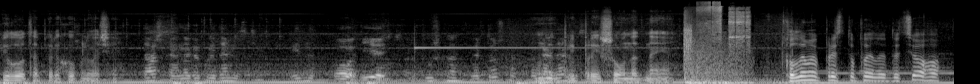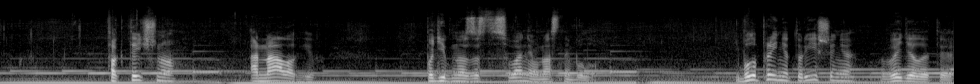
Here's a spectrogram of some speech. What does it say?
пілота, перехоплювача. Дашка, на якій дальності? Видно? О, є. Вертушка. Вертушка? Він при- прийшов над нею. Коли ми приступили до цього, фактично аналогів подібного застосування у нас не було. І було прийнято рішення виділити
